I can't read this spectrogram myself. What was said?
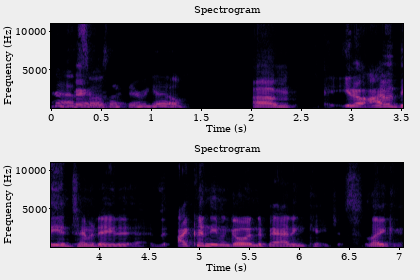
Yeah. Man. So I was like, there we go. Um, you know, I would be intimidated. I couldn't even go into batting cages. Like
